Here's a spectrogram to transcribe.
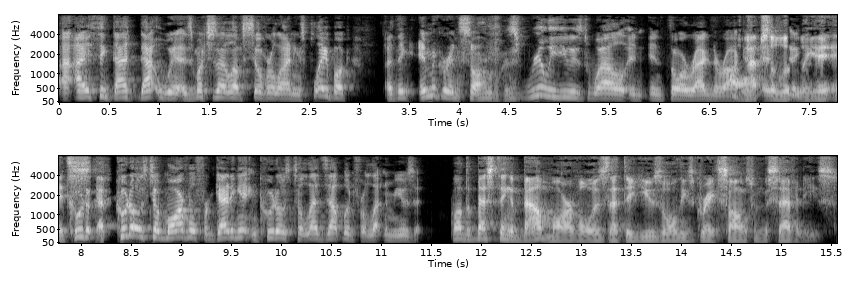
I, I think that that as much as I love Silver Linings Playbook I think "Immigrant Song" was really used well in, in Thor Ragnarok. Oh, absolutely, and, and it's kudos, kudos, to Marvel for getting it, and kudos to Led Zeppelin for letting them use it. Well, the best thing about Marvel is that they use all these great songs from the '70s,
